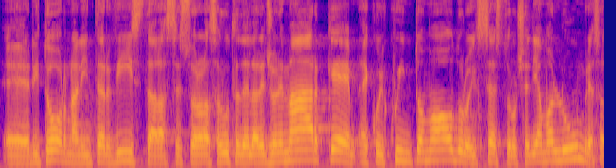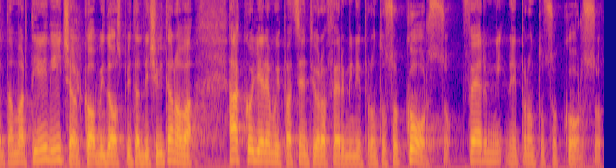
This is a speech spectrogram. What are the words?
eh, ritorna l'intervista all'assessore alla salute della regione Marche, ecco il quinto modulo, il sesto lo cediamo all'Umbria, Saltamartini dice al Covid Hospital di Civitanova accoglieremo i pazienti ora fermi nei pronto soccorso, fermi nei pronto soccorso.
